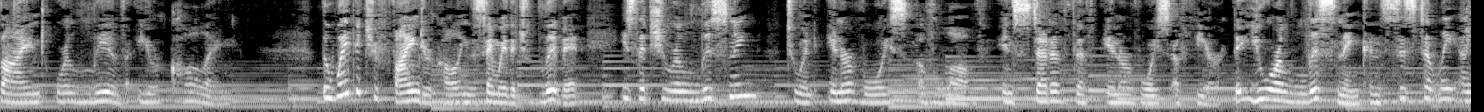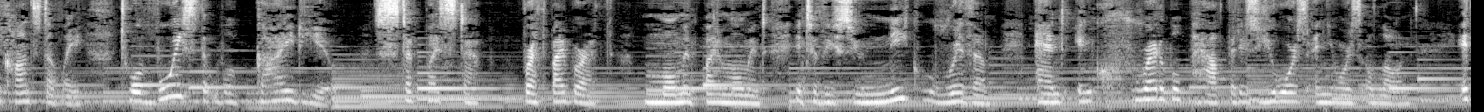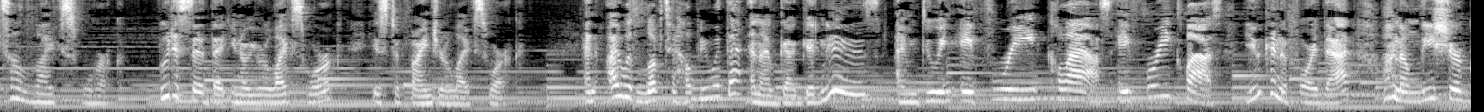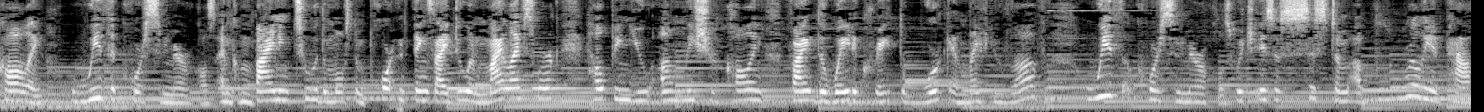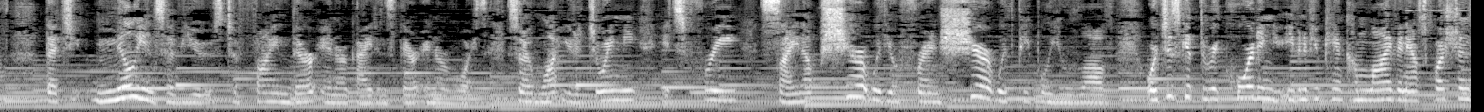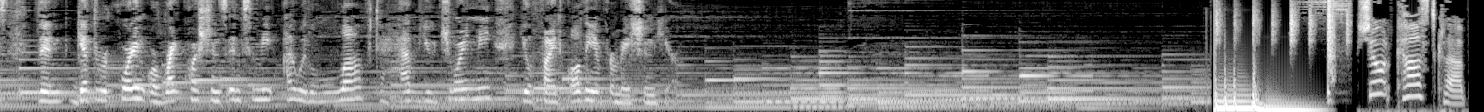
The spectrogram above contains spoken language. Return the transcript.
find or live your calling. The way that you find your calling, the same way that you live it, is that you are listening to an inner voice of love instead of the inner voice of fear. That you are listening consistently and constantly to a voice that will guide you step by step, breath by breath, moment by moment into this unique rhythm and incredible path that is yours and yours alone. It's a life's work. Buddha said that, you know, your life's work is to find your life's work. And I would love to help you with that. And I've got good news. I'm doing a free class, a free class. You can afford that on Unleash Your Calling with A Course in Miracles. I'm combining two of the most important things I do in my life's work, helping you unleash your calling, find the way to create the work and life you love, with A Course in Miracles, which is a system, a brilliant path that millions have used to find their inner guidance, their inner voice. So I want you to join me. It's free. Sign up, share it with your friends, share it with people you love, or just get the recording. Even if you can't come live and ask questions, then get the recording or write questions into me. I would love to have you join me. You'll find all the information here. Shortcast Club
